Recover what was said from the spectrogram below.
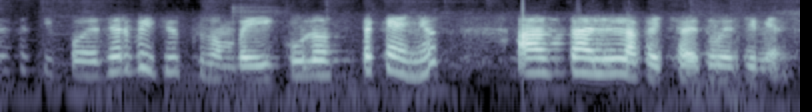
ese tipo de servicios, que son vehículos pequeños, hasta la fecha de su vencimiento.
